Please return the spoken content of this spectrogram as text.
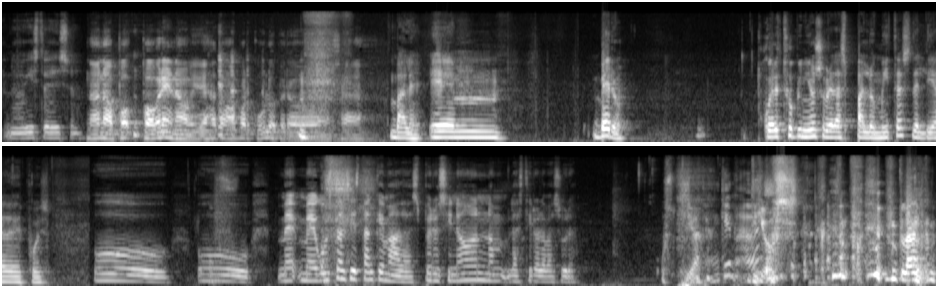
No he visto eso. No, no, po- pobre no, vives a tomar por culo, pero, o sea... Vale. em, Vero, ¿cuál es tu opinión sobre las palomitas del día de después? Uh, uh, me, me gustan si están quemadas, pero si no, no las tiro a la basura. Hostia. ¿Están quemadas? Dios. en plan,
